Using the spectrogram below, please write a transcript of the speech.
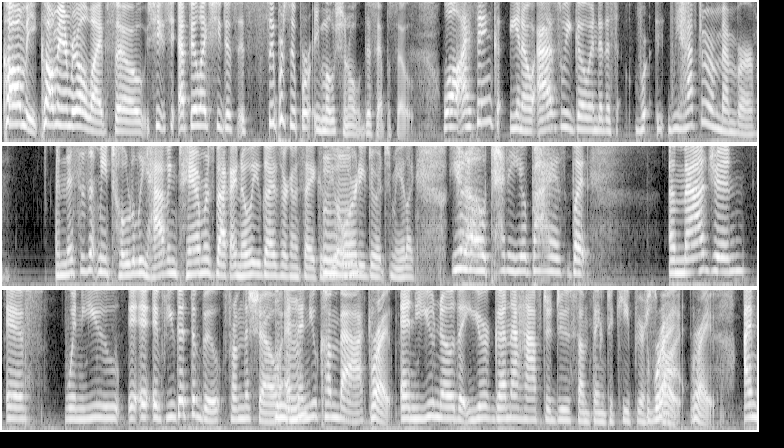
call me, call me in real life. So she, she, I feel like she just is super super emotional this episode. Well, I think, you know, as we go into this, we have to remember, and this isn't me totally having Tamara's back. I know what you guys are going to say because you mm-hmm. already do it to me. Like, you know, Teddy, you're biased. But imagine if when you if you get the boot from the show and then you come back Mm-hmm. Right. and you know that you're gonna have to do something to keep your spot Right, right. i'm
